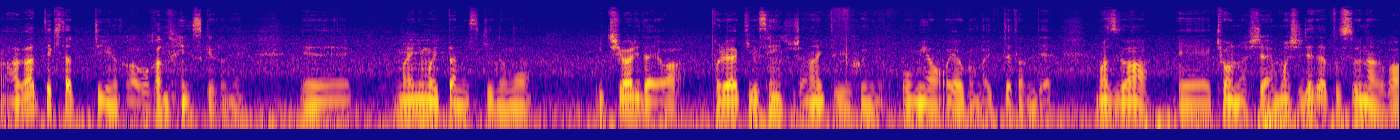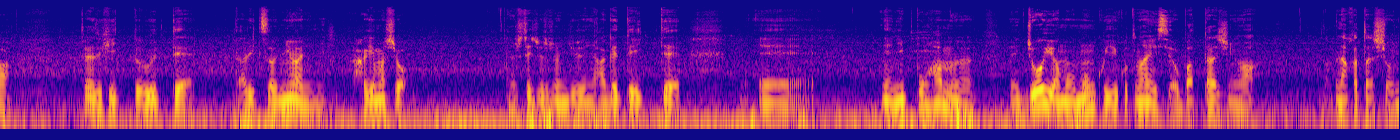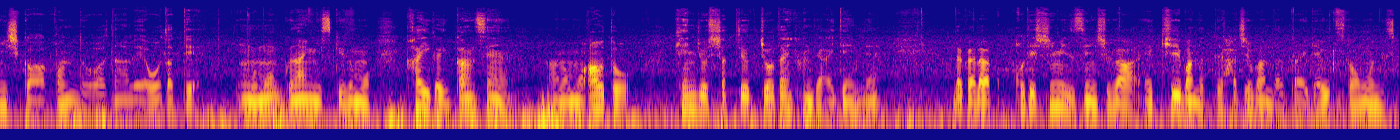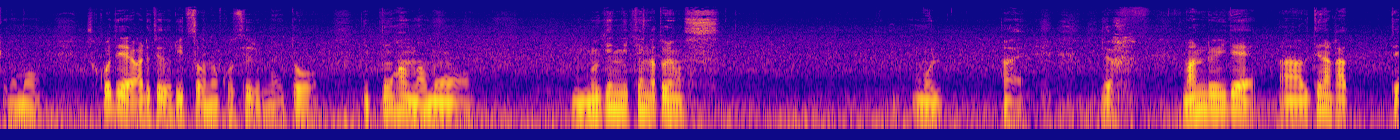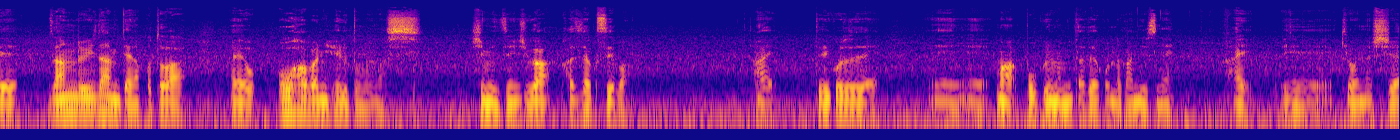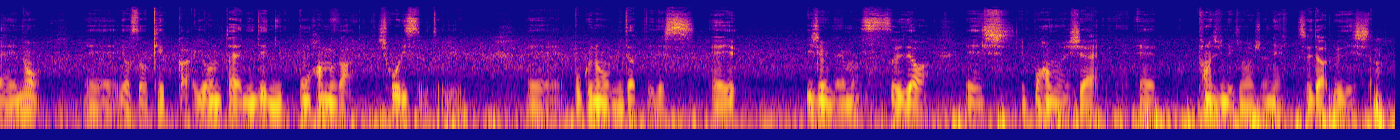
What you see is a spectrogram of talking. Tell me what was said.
上がってきたっていうのか分かんないんですけどね、えー、前にも言ったんですけれども1割台はプロ野球選手じゃないというふうに大宮親分が言ってたんでまずは、えー、今日の試合もし出たとするならばとりあえずヒットを打って打率を2割に上げましょう。そして徐々に徐々に上げていって、えーね、日本ハム上位はもう文句言うことないですよバッター陣は。中田翔西川近藤渡辺大田ってもう文句ないんですけれども海外いかんせんあのもうアウト献上しちゃってる状態なんで相手にね。だからここで清水選手が9番だったり8番だったりで打つと思うんですけどもそこである程度率を残せるようになると日本ハムはもう無限に点が取れます。もうはい。だから満塁であ打てなかった残塁だみたいなことは、えー、大幅に減ると思います。清水選手が活躍すれば。はい。ということで、えー、まあ僕の見立てはこんな感じですね。はい、えー、今日の試合の、え予想結果4対2で日本ハムが勝利するという、え僕の見立てです、え以上になります。それでは、え日本ハムの試合、え楽しんでいきましょうね。それではルーでした。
